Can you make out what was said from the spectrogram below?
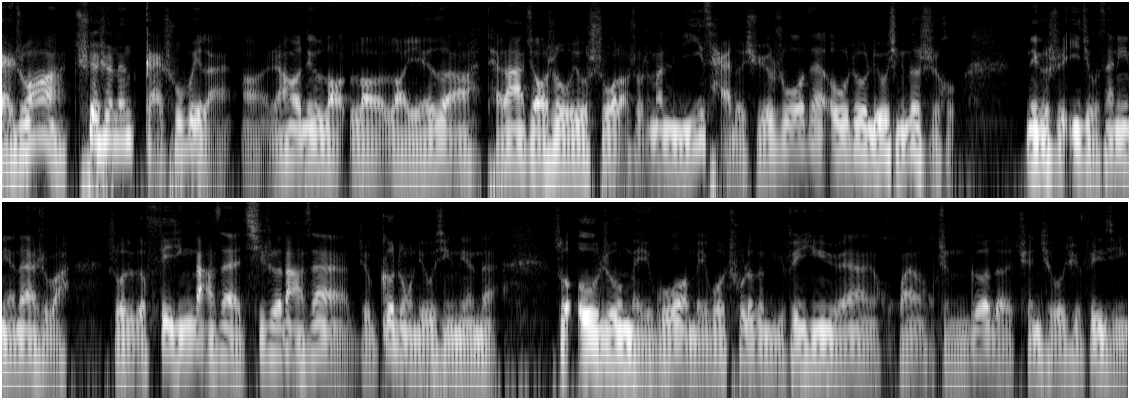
改装啊，确实能改出未来啊。然后那个老老老爷子啊，台大教授又说了，说什么尼采的学说在欧洲流行的时候，那个是一九三零年代是吧？说这个飞行大赛、汽车大赛就各种流行年代。说欧洲、美国，美国出了个女飞行员，环整个的全球去飞行，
